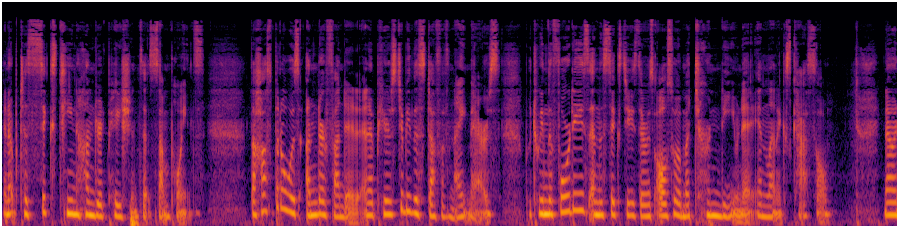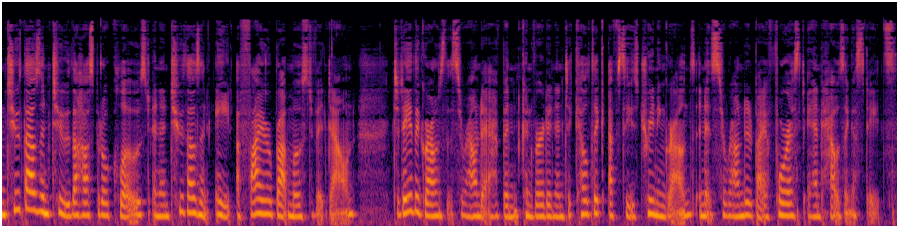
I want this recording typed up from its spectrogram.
and up to 1,600 patients at some points. The hospital was underfunded and appears to be the stuff of nightmares. Between the 40s and the 60s, there was also a maternity unit in Lennox Castle. Now, in 2002, the hospital closed, and in 2008, a fire brought most of it down. Today, the grounds that surround it have been converted into Celtic FC's training grounds, and it's surrounded by a forest and housing estates.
